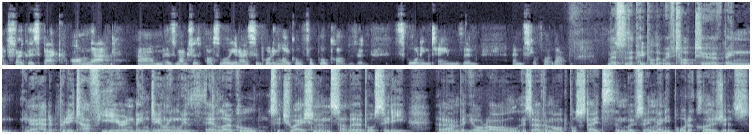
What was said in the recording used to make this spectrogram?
a focus back on that um, as much as possible. You know, supporting local football clubs and sporting teams and and stuff like that. Most of the people that we've talked to have been, you know, had a pretty tough year and been dealing with their local situation in suburb or city. Um, but your role is over multiple states, and we've seen many border closures.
